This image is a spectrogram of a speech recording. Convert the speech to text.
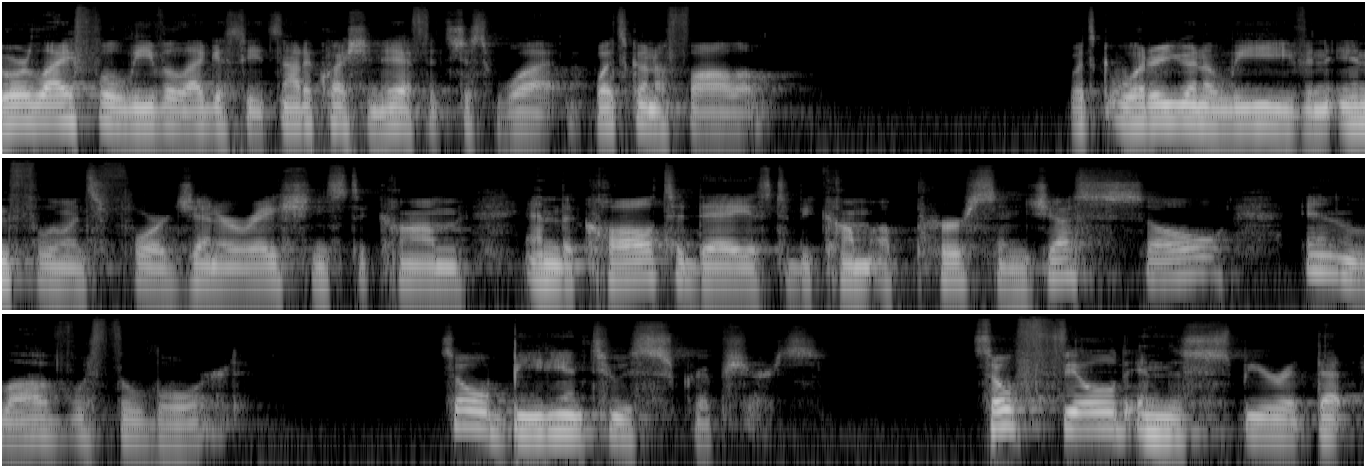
Your life will leave a legacy. It's not a question if, it's just what. What's going to follow? What's, what are you going to leave an influence for generations to come? And the call today is to become a person just so in love with the Lord, so obedient to his scriptures, so filled in the Spirit that,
